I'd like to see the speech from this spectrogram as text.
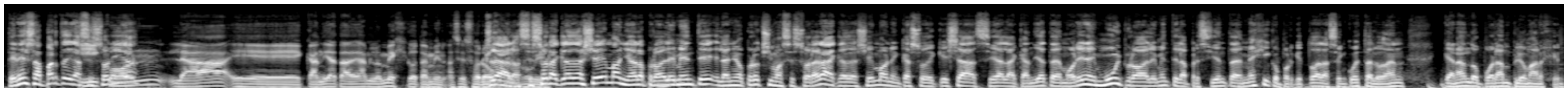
tenés aparte de la Y asesoría. con la eh, candidata de AMLO en México también asesoró. Claro, asesora a Claudia Sheinbaum y ahora probablemente el año próximo asesorará a Claudia Sheinbaum en caso de que ella sea la candidata de Morena y muy probablemente la presidenta de México porque todas las encuestas lo dan ganando por amplio margen.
